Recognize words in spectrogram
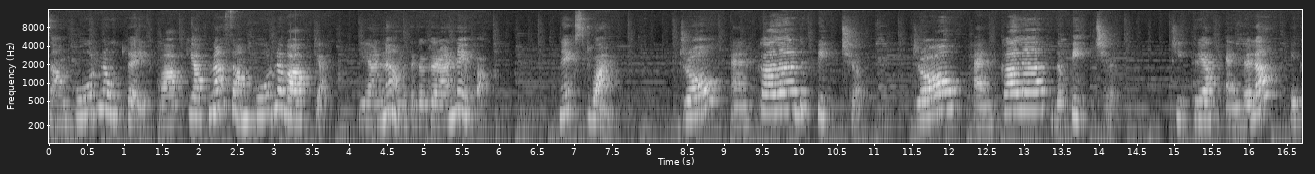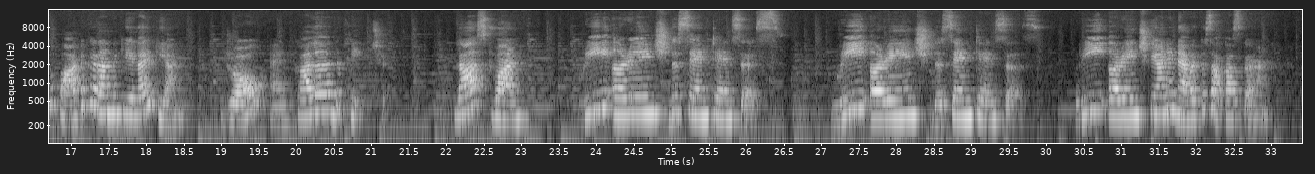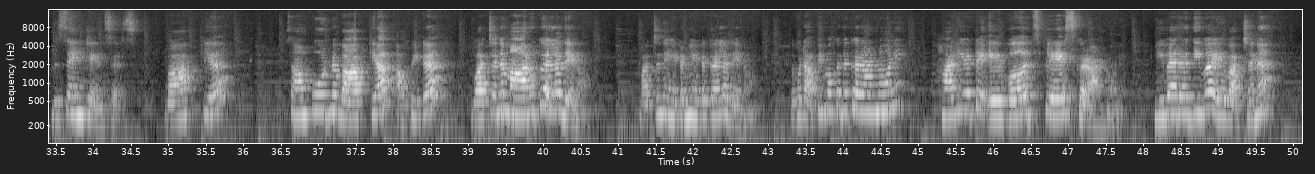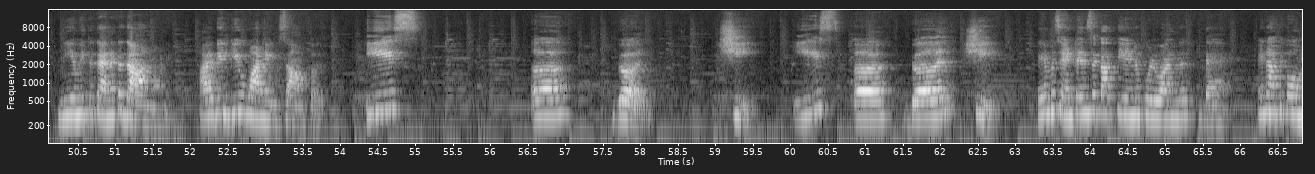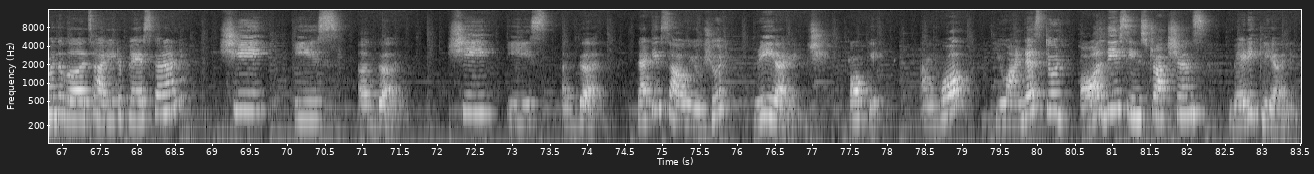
සම්පූර්ණ උත්තරේ වාක්‍යයක් නම් සම්පූර්ණ වාක්‍යයක් ලියන්න අමතක කරන්න එපා. Next one. Draw and color the picture. Draw and color the picture. චිත්‍රයක් ඇඳලා එක පාට කරන්න කියලායි කියන්නේ. Draw and color the picture. Last one. Rearrange the sentences. Rearrange the sentences. Rearrange කියන්නේ නැවත සකස් කරන්න. The sentences. වාක්‍ය සම්පූර්ණ වාක්‍යයක් අපිට වචන මාරු කරලා දෙනවා. වචන එහෙට මෙහෙට කරලා දෙනවා. එතකොට අපි මොකද කරන්න ඕනේ? හරියට ඒ words place කරන්න ඕනේ. නිවැරදිව ඒ වචන නියමිත තැනට දාන්න ඕනේ. I will give one example. Is a girl. She is a girl. She. එහෙම sentence එකක් තියෙන්න පුළුවන්ද? බැහැ. එහෙනම් අපි කොහොමද words හරියට place කරන්නේ? She is a girl. She is a girl. That is how you should rearrange. Okay. I hope you understood all these instructions very clearly.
